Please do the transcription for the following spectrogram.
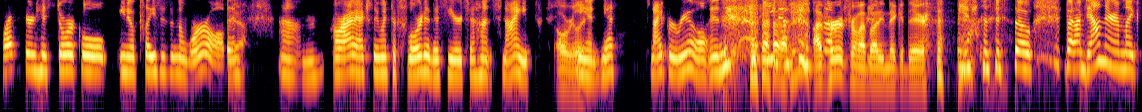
Western historical, you know, places in the world. And Yeah. um or I actually went to Florida this year to hunt snipe. Oh, really? And yes, sniper real. And you know, I've so- heard from my buddy Nick Adair. yeah. so, but I'm down there. I'm like,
